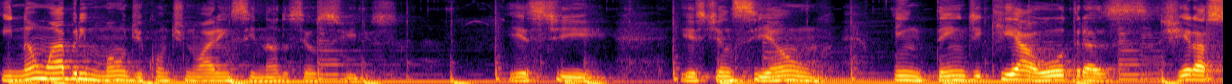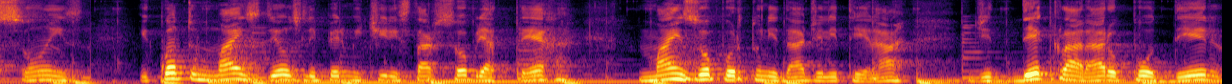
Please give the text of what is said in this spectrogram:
e não abre mão de continuar ensinando seus filhos. Este este ancião entende que há outras gerações e quanto mais Deus lhe permitir estar sobre a terra, mais oportunidade ele terá de declarar o poder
